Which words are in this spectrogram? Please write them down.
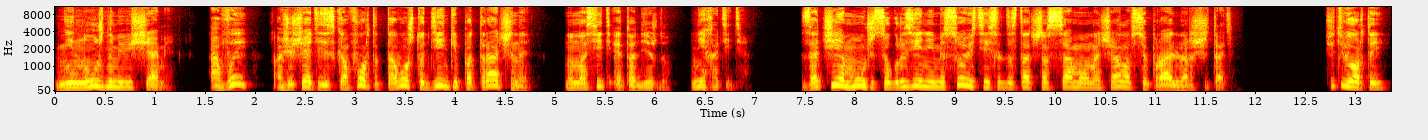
ненужными вещами, а вы ощущаете дискомфорт от того, что деньги потрачены, но носить эту одежду не хотите. Зачем мучиться угрызениями совести, если достаточно с самого начала все правильно рассчитать? Четвертый.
